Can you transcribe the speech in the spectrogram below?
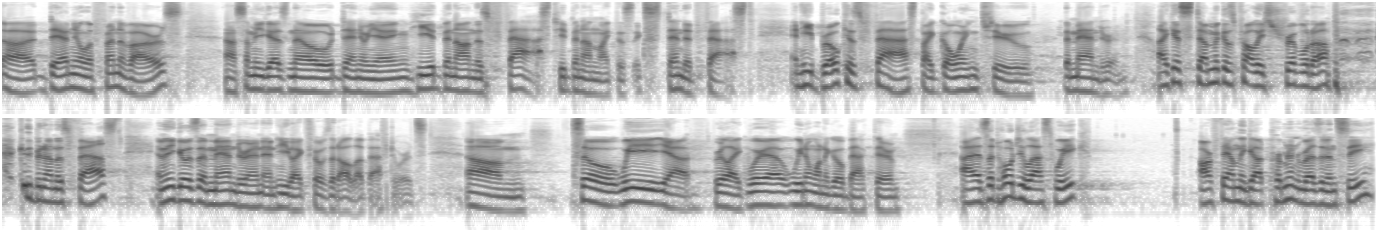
uh, Daniel, a friend of ours. Uh, some of you guys know Daniel Yang. He had been on this fast. He'd been on like this extended fast. And he broke his fast by going to the Mandarin. Like his stomach is probably shriveled up because he's been on this fast. And then he goes to Mandarin and he like throws it all up afterwards. Um, so we, yeah, we're like, we're, we don't want to go back there. Uh, as I told you last week, our family got permanent residency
